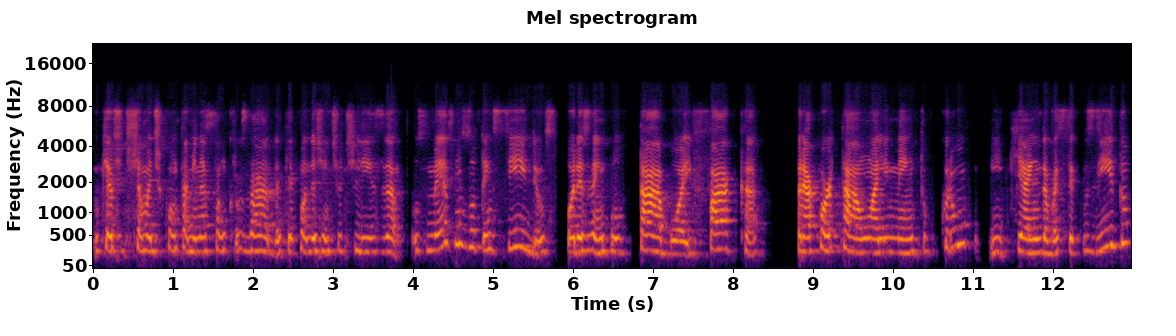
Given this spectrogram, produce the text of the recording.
o que a gente chama de contaminação cruzada, que é quando a gente utiliza os mesmos utensílios, por exemplo, tábua e faca, para cortar um alimento cru e que ainda vai ser cozido,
